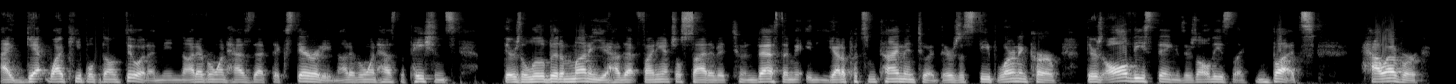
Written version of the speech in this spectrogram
I get why people don't do it. I mean, not everyone has that dexterity, not everyone has the patience. There's a little bit of money. You have that financial side of it to invest. I mean, you got to put some time into it. There's a steep learning curve. There's all these things. There's all these like buts. However,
